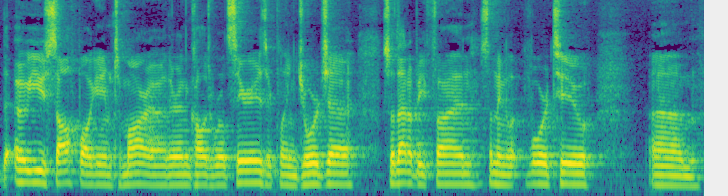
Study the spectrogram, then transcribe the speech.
the OU softball game tomorrow. They're in the College World Series. They're playing Georgia, so that'll be fun. Something to look forward to. Um,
